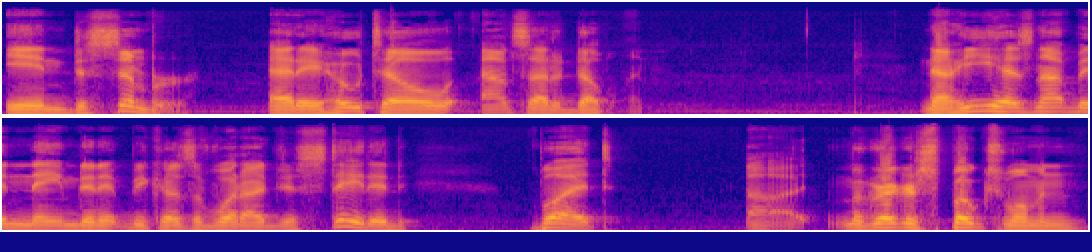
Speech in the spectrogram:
in December at a hotel outside of Dublin. Now, he has not been named in it because of what I just stated, but uh, McGregor's spokeswoman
